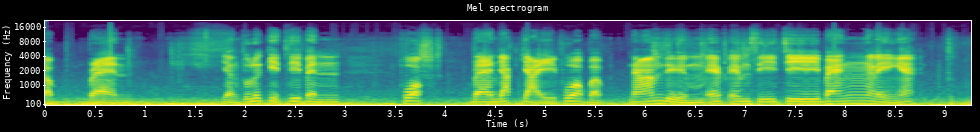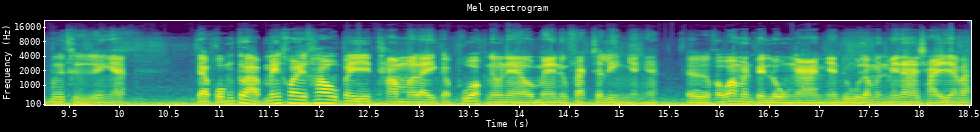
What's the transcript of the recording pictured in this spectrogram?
กับแบรนด์ อย่างธุรกิจที่เป็นพวกแบรนด์ยักษ์ใหญ่ พวกแบบน้ำดื่ม FMCG แบงก์อะไรอย่างเงี้ยมือถืออย่างเงี้ยแต่ผมกลับไม่ค่อยเข้าไปทำอะไรกับพวกแนวแนว manufacturing อย่างเงี้ยเออเพราะว่ามันเป็นโรงงานเงี้ยดูแล้วมันไม่น่าใช้ใช่ปะ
